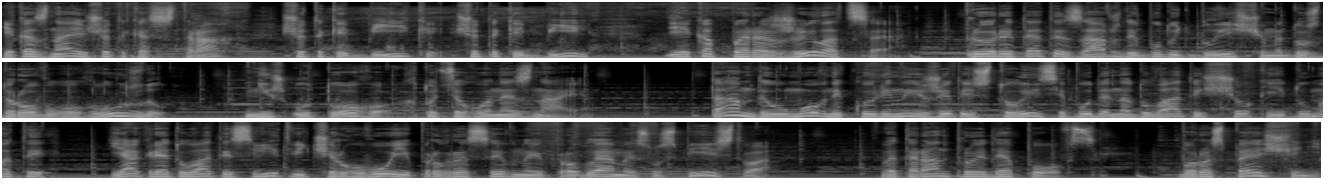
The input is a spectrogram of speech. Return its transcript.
яка знає, що таке страх, що таке бійки, що таке біль, і яка пережила це, пріоритети завжди будуть ближчими до здорового глузду, ніж у того, хто цього не знає. Там, де умовний корінний житель столиці буде надувати щоки і думати, як рятувати світ від чергової прогресивної проблеми суспільства, ветеран пройде повз бо розпещені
